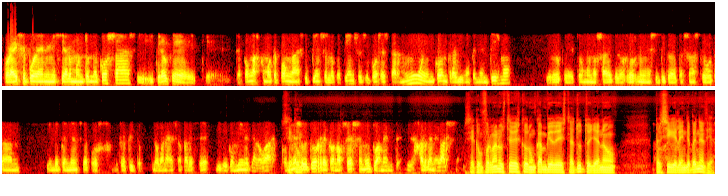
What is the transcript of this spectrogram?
por ahí se pueden iniciar un montón de cosas y, creo que, te pongas como te pongas y pienses lo que pienses y puedes estar muy en contra del independentismo. Yo creo que todo el mundo sabe que los dos millones y pico de personas que votan independencia, pues repito, no van a desaparecer y que conviene dialogar. Conviene sobre todo reconocerse mutuamente y dejar de negarse. ¿Se conforman ustedes con un cambio de estatuto? ¿Ya no persigue la independencia?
